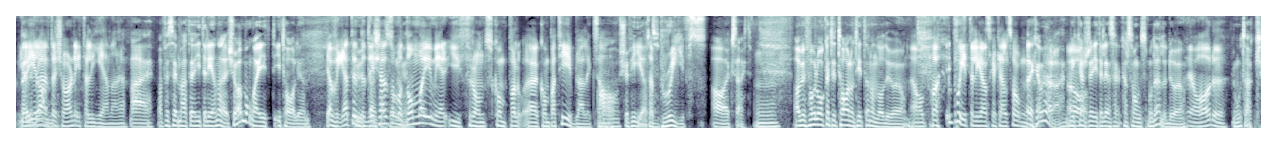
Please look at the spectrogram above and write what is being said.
Men gillar ibland- inte att köra en italienare. Nej, varför säger man att det är italienare? Kör många i Italien? Jag vet inte, det känns som att de var ju mer Y-frontskompatibla liksom. Ja, kör Fiat. Så här briefs. Ja, exakt. Ja, vi får väl åka till Italien och titta någon dag, du och jag. Ja, på, på italienska kalsonger. Det kan vi göra. Vi Ja. kanske är italienska kalsongsmodeller, du och jag. Ja du. Jo, tack.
